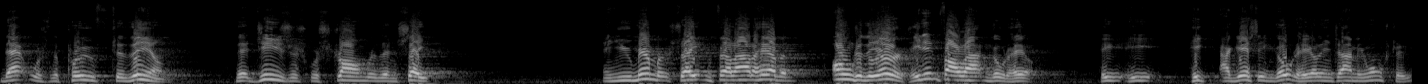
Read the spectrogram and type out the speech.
That was the proof to them that Jesus was stronger than Satan. And you remember, Satan fell out of heaven onto the earth. He didn't fall out and go to hell. He, he, he, I guess he can go to hell anytime he wants to.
